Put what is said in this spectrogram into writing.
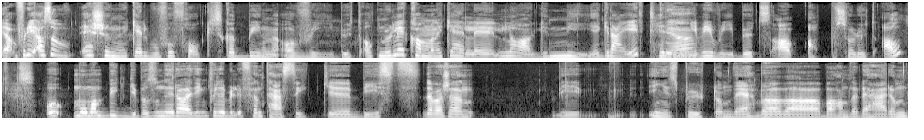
Ja, fordi altså, Jeg skjønner ikke helt hvorfor folk skal begynne å reboote alt mulig. Kan man ikke heller lage nye greier? Trenger Ja. vi reboots av absolutt alt? Og må man bygge på sånne rare ting? For eksempel Fantastic eh, Beasts. Det var sånn vi, Ingen spurte om det. Hva, hva, hva handler det her om?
